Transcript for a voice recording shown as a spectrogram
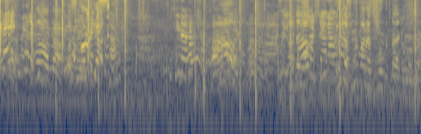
Hey! Come on now. Let's see what you got. We, I think I, we just we might have to move it back a little bit.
